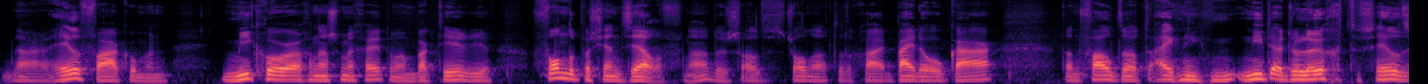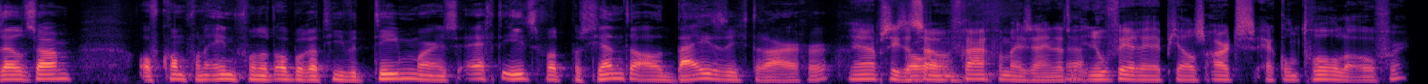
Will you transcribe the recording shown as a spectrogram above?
daar heel vaak om een micro-organisme gaat, om een bacterie van de patiënt zelf. Nou, dus als zonder dat beide elkaar, dan valt dat eigenlijk niet uit de lucht. Dat is heel zeldzaam of komt van een van het operatieve team, maar is echt iets wat patiënten al bij zich dragen. Ja, precies. Dat zou een vraag van mij zijn. Dat ja. In hoeverre heb je als arts er controle over?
